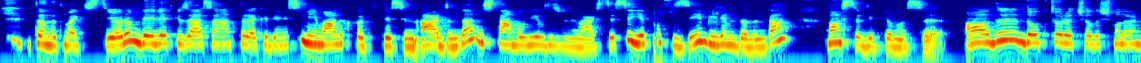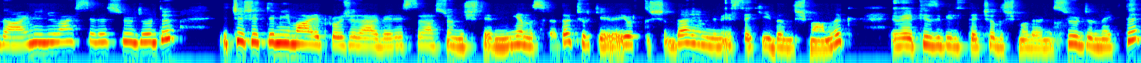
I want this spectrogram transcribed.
tanıtmak istiyorum. Devlet Güzel Sanatlar Akademisi Mimarlık Fakültesi'nin ardından İstanbul Yıldız Üniversitesi Yapı Fiziği Bilim Dalı'ndan master diploması aldı. Doktora çalışmalarını da aynı üniversitede sürdürdü. Çeşitli mimari projeler ve restorasyon işlerinin yanı sıra da Türkiye ve yurt dışında hem de mesleki danışmanlık, ve fizibilite çalışmalarını sürdürmekte.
